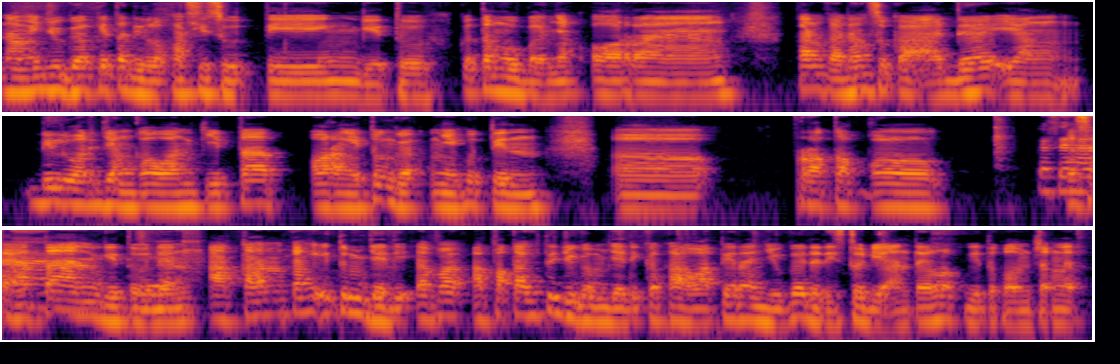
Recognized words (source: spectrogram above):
namanya juga kita di lokasi syuting gitu, ketemu banyak orang. Kan kadang suka ada yang di luar jangkauan kita orang itu nggak ngikutin eh, protokol kesehatan gitu Iya. dan akankah itu menjadi apa apakah itu juga menjadi kekhawatiran juga dari studi antelop gitu kalau misalnya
